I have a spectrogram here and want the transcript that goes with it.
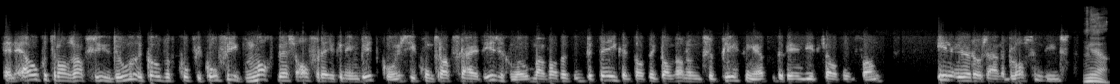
En elke transactie die ik doe, ik koop een kopje koffie, ik mag best afrekenen in bitcoins. Die contractvrijheid is er gewoon. Maar wat het betekent dat ik dan wel een verplichting heb, voor degene die het geld ontvangt, in euro's aan de Belastingdienst. Ja.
